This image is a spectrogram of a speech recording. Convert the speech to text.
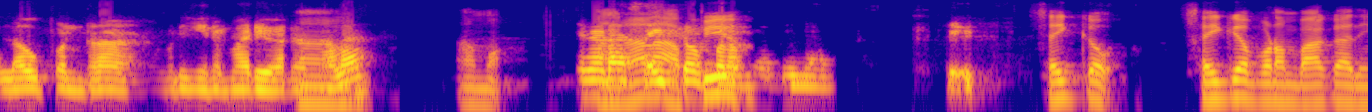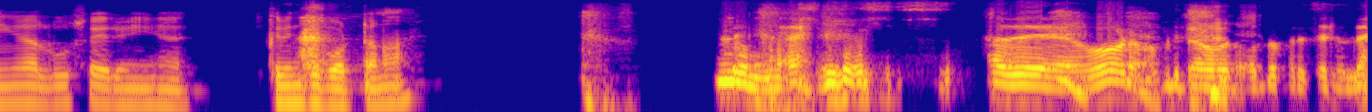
லவ் பண்றான் அப்படிங்கிற மாதிரி வர்றதுனால. ஆமா. என்னடா சைக்கோ படம் சைக்கோ சைக்கோ படம் பார்க்காதீங்க லூஸ் ஆயிருவீங்க. கிரிஞ்சு போட்டனா? இல்ல இல்ல. அது ஓடும். அப்படித்தான் ஓடும். ஒன்றும் பிரச்சனை இல்ல.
